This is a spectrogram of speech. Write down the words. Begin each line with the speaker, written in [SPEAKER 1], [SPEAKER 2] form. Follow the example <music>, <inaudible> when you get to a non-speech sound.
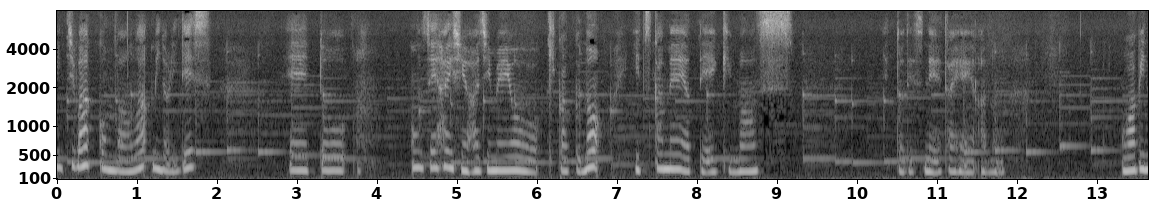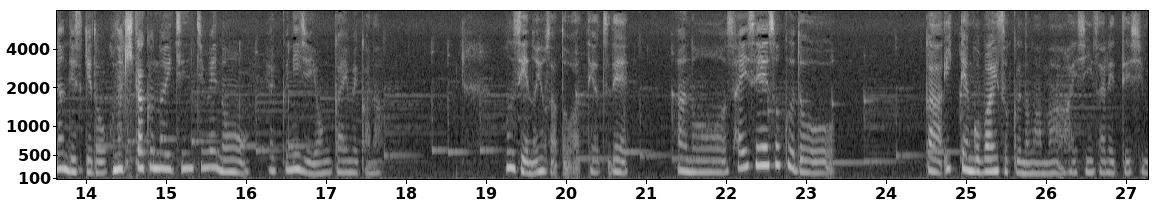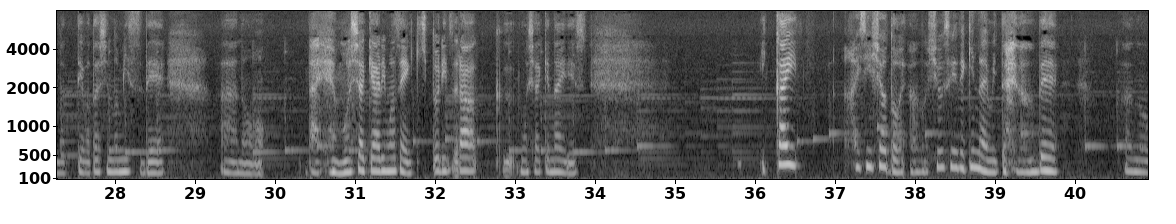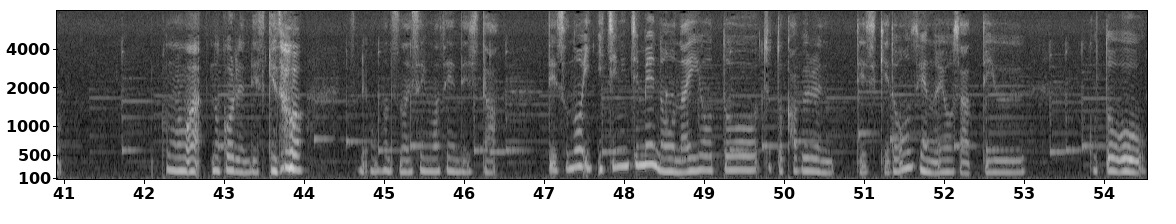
[SPEAKER 1] にちは、こんばんは、みどりです。えっ、と、音声配信を始めよう企画の5日目やっていきます。えっとですね、大変あの、お詫びなんですけど、この企画の1日目の124回目かな。音声の良さとはってやつで、あの、再生速度が1.5倍速のまま配信されてしまって私のミスであの大変申し訳ありません。聞き取りづらく申し訳ないです。一回配信しちゃうとあの修正できないみたいなのであのこのまま残るんですけどそれを本当にすみませんでした。でその1日目の内容とちょっとかぶるんですけど音声の良さっていうことを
